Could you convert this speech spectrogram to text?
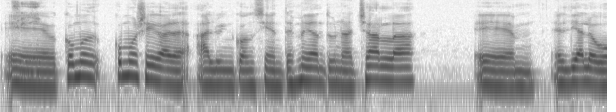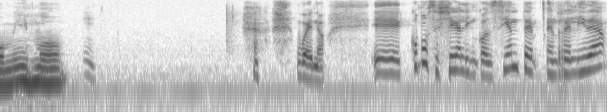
Eh, ¿cómo, ¿cómo, llega a lo inconsciente? ¿Es mediante una charla? Eh, ¿El diálogo mismo? Bueno, eh, ¿cómo se llega al inconsciente? En realidad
